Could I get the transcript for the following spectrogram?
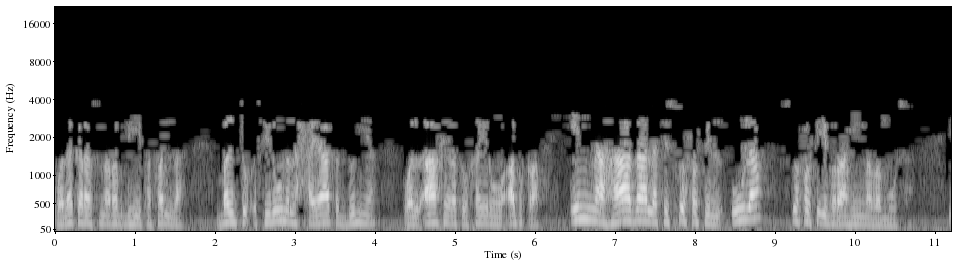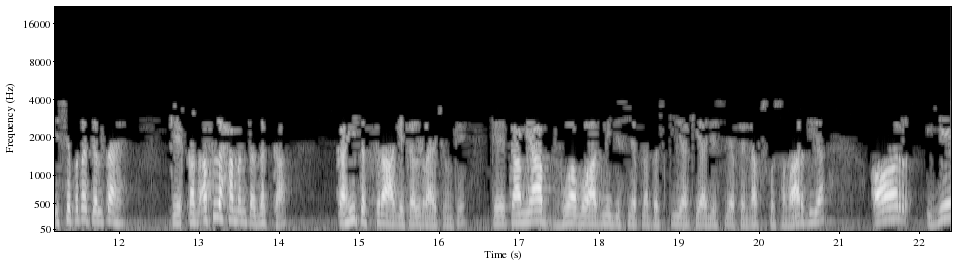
وذكر اسم ربه فصلى، بل تؤثرون الحياة الدنيا والآخرة خير وأبقى۔ إن هذا لفي الصحف الأولى، صحف إبراهيم وموسى اس سے پتہ چلتا ہے کہ قد افلح من تزکا کا ہی تذکرہ آگے چل رہا ہے چونکہ کہ کامیاب ہوا وہ آدمی جس نے اپنا تذکیہ کیا، جس نے اپنے نفس کو سنوار دیا۔ اور یہ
